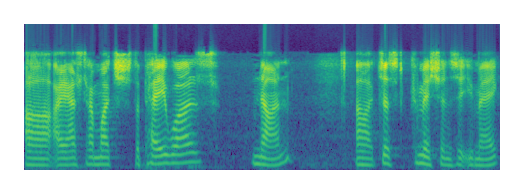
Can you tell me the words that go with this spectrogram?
Uh, I asked how much the pay was. None. Uh, just commissions that you make.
